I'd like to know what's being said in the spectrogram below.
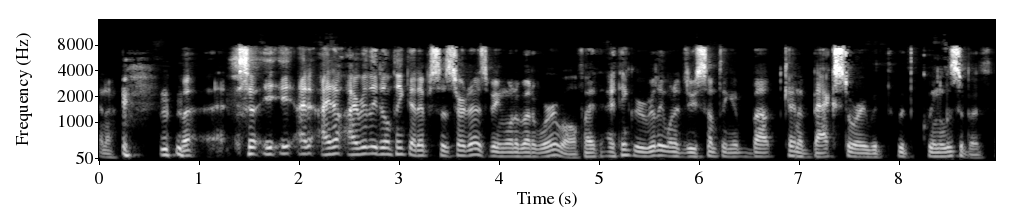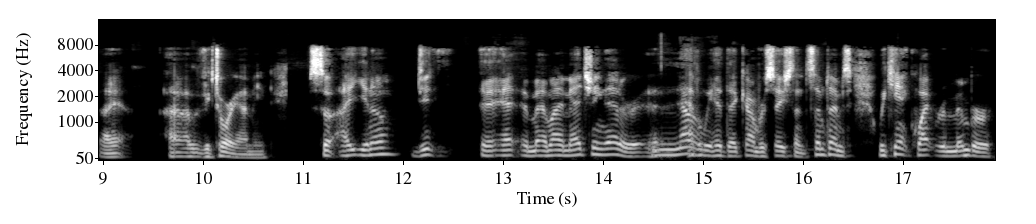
You know, but uh, so it, it, I I, don't, I really don't think that episode started out as being one about a werewolf. I, I think we really want to do something about kind of backstory with with Queen Elizabeth. I uh, Victoria, I mean. So I, you know, did, am, am I imagining that, or uh, No. haven't we had that conversation? Sometimes we can't quite remember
